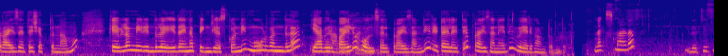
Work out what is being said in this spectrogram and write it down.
ప్రైస్ అయితే చెప్తున్నాము. కేవలం మీరు ఇందులో ఏదైనా పింక్ చేసుకోండి. మూడు వందల యాభై రూపాయలు హోల్సేల్ ప్రైస్ అండి. రిటైల్ అయితే ప్రైస్ అనేది వేరుగా ఉంటుంది. Next madam. ఇది వచ్చేసి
